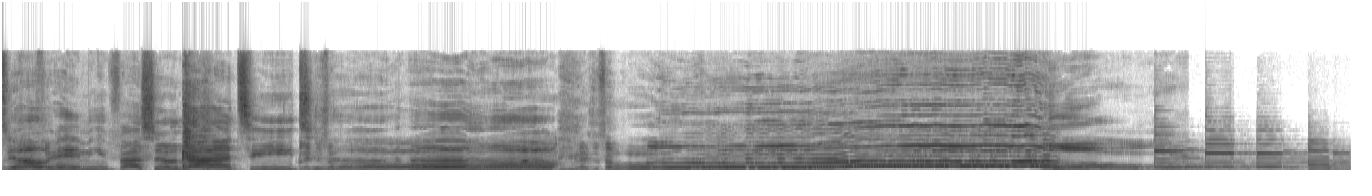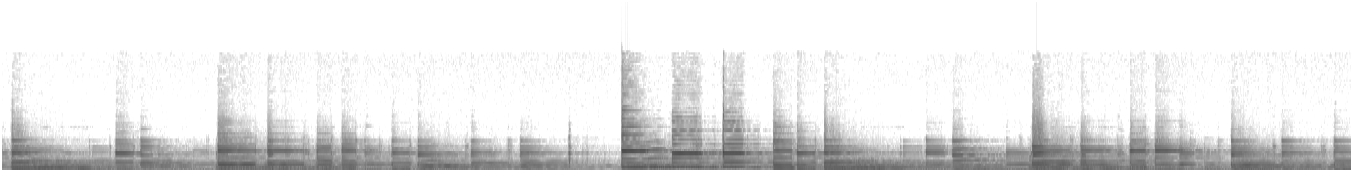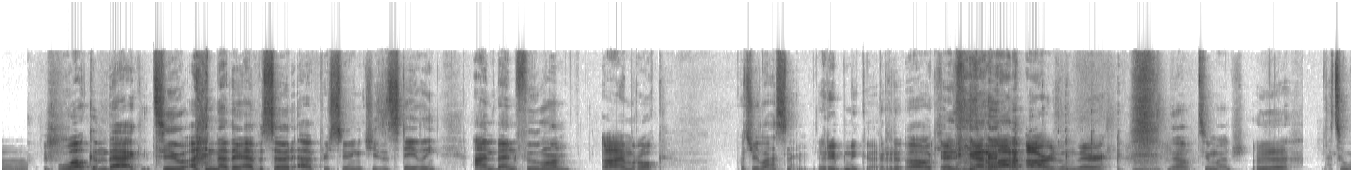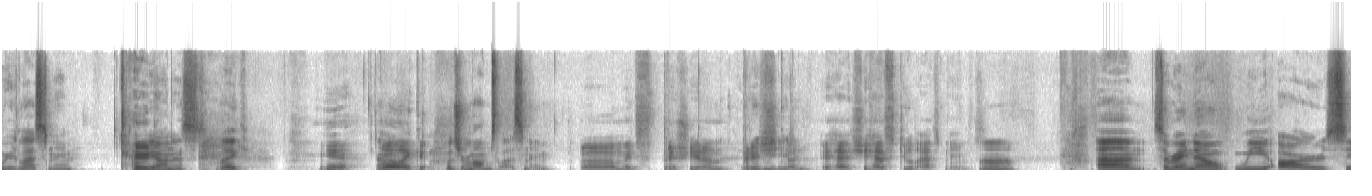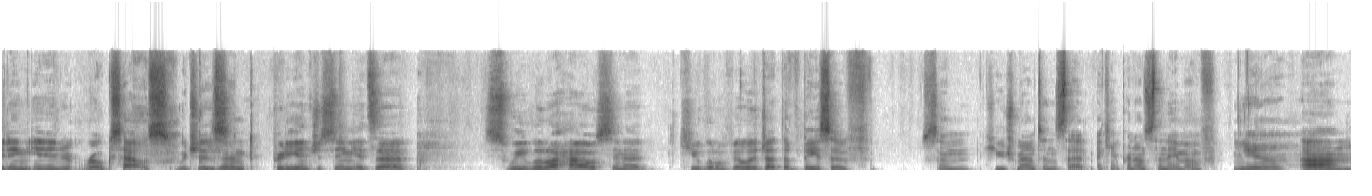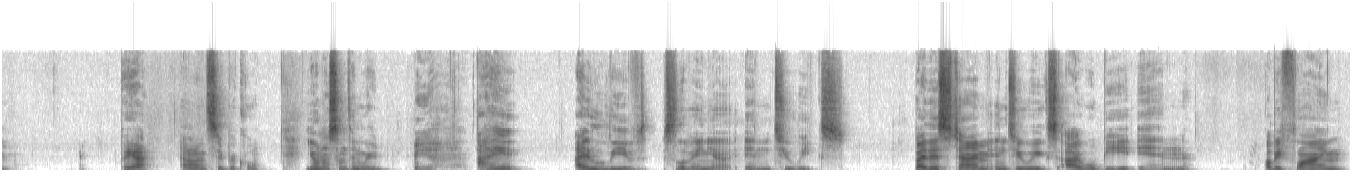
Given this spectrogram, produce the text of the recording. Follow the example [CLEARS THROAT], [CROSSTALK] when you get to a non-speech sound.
Do re mi fa sol la ti do. Oh, let's do some. Oh. Welcome back to [LAUGHS] another episode of Pursuing Jesus Daily. I'm Ben Foulon. I'm Rock What's your last name? Ribniker. Oh, okay. It's got a lot of [LAUGHS] R's in there. no, too much. Yeah. That's a weird last name. I'll be honest. Like, Yeah. I Um, like it. what's your mom's last name? Um, it's Preshiran Preshiran? It ha- she has two last names. Um, so right now we are sitting in Roke's house, which is Present. pretty interesting. It's a sweet little house in a cute little village at the base of some huge mountains that I can't pronounce the name of. Yeah. Um, but yeah, I don't know. It's super cool. You wanna know something weird? Yeah. I I leave Slovenia in two weeks. By this time in two weeks, I will be in. I'll be flying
